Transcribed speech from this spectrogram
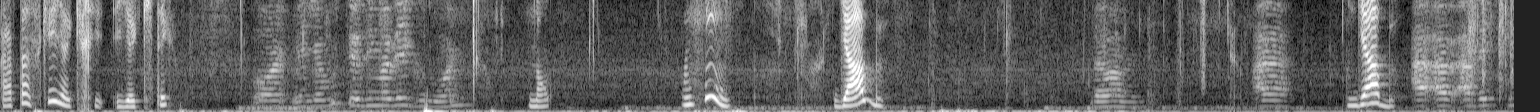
Attends, est-ce qu'il a, cri... il a quitté? Ouais, mais j'avoue que t'as des mauvais goûts, hein. Non. Gab? Ben, ouais. Euh, Gab? à- à- avec les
